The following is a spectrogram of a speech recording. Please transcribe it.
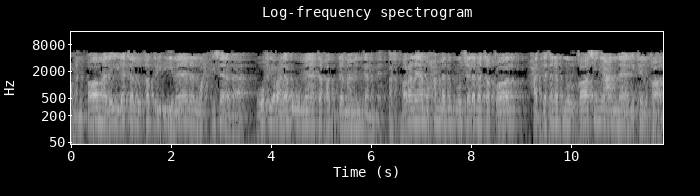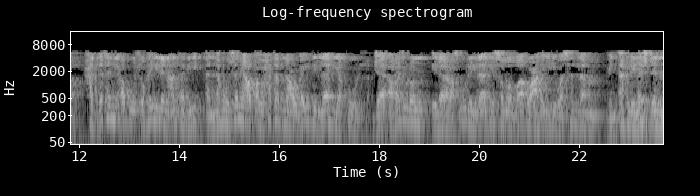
ومن قام ليلة القدر إيمانا واحتسابا غفر له ما تقدم من ذنبه. أخبرنا محمد بن سلمة قال حدثنا ابن القاسم عن مالك قال حدثني أبو سهيل عن ابيه أنه سمع طلحة بن عبيد الله يقول جاء رجل إلى رسول الله صلى الله عليه وسلم من أهل نجد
